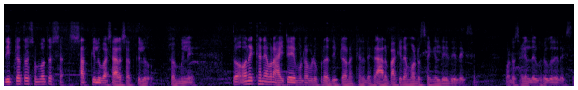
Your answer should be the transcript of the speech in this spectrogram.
দ্বীপটা তো সম্ভবত সাত কিলো বা সাড়ে সাত কিলো সব মিলে তো অনেকখানি আমরা হাইটে মোটামুটি পুরো দ্বীপটা অনেকখানি দেখছে। আর বাকিরা মোটর সাইকেল দিয়ে দিয়ে দেখছে। মোটর সাইকেল দিয়ে ঘুরে ঘুরে দেখছে।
